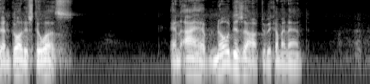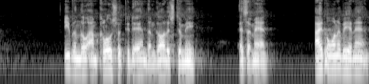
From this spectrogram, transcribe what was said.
than God is to us. And I have no desire to become an ant. Even though I'm closer to the ant than God is to me as a man. I don't want to be an ant.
